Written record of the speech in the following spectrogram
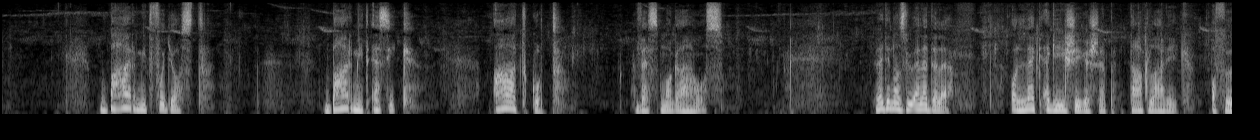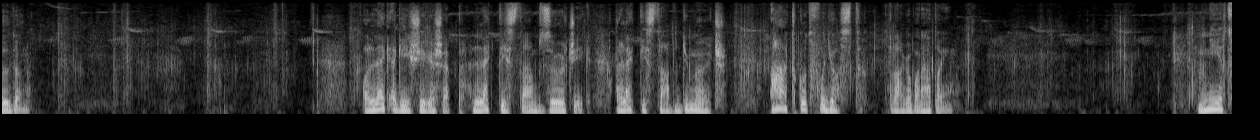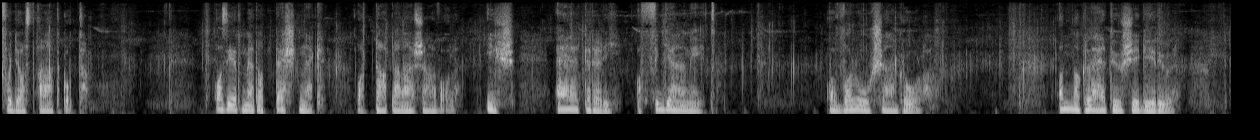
bármit fogyaszt, bármit eszik, átkot vesz magához. Legyen az ő eledele a legegészségesebb táplálék a Földön. a legegészségesebb, legtisztább zöldség, a legtisztább gyümölcs átkot fogyaszt, drága barátaim. Miért fogyaszt átkot? Azért, mert a testnek a táplálásával is eltereli a figyelmét a valóságról, annak lehetőségéről,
